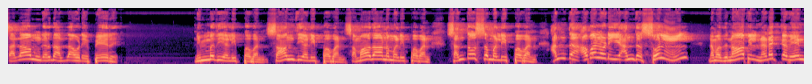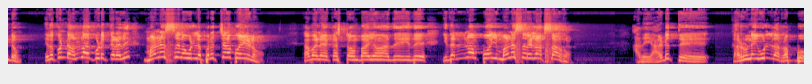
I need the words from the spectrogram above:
சலாம்ங்கிறது அல்லாவுடைய பேரு. நிம்மதி அளிப்பவன் சாந்தி அளிப்பவன் சமாதானம் அளிப்பவன் சந்தோஷம் அளிப்பவன். அந்த அவனுடைய அந்த சொல் நமது நாவில் நடக்க வேண்டும். இதை கொண்டு அல்லாஹ் கொடுக்கிறது மனசுல உள்ள பிரச்சனை போயிடும். கவலை கஷ்டம் பயம் அது இது இதெல்லாம் போய் மனசு ரிலாக்ஸ் ஆகும். அதை அடுத்து கருணை உள்ள ரப்பு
